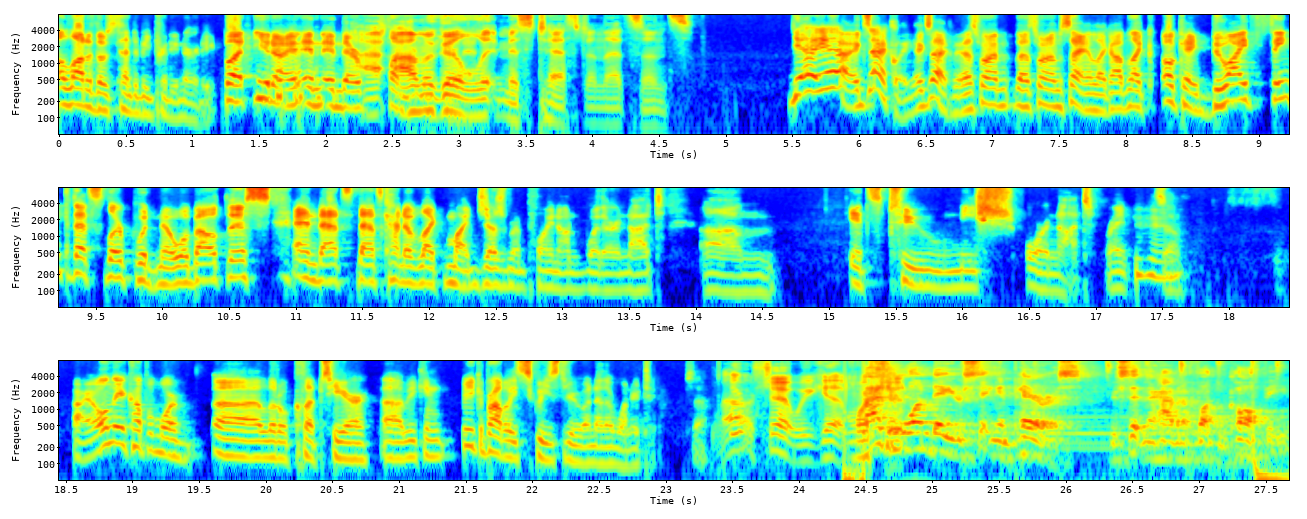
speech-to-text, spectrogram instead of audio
a lot of those tend to be pretty nerdy, but you know, and and they're I, I'm a good litmus test in that sense. Yeah, yeah, exactly, exactly. That's what I'm. That's what I'm saying. Like, I'm like, okay, do I think that Slurp would know about this? And that's that's kind of like my judgment point on whether or not um, it's too niche or not, right? Mhm. So, all right, only a couple more uh, little clips here. Uh, we can we could probably squeeze through another one or two. So, Oh shit, we get more Imagine shit. one day you're sitting in Paris, you're sitting there having a fucking coffee,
